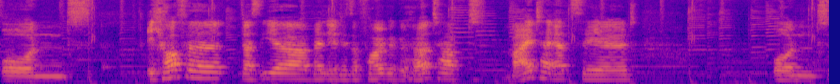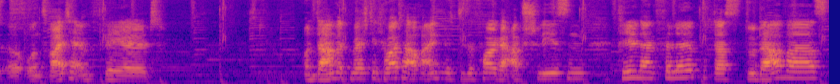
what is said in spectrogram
Und ich hoffe, dass ihr, wenn ihr diese Folge gehört habt, weitererzählt und äh, uns weiterempfehlt. Und damit möchte ich heute auch eigentlich diese Folge abschließen. Vielen Dank, Philipp, dass du da warst.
